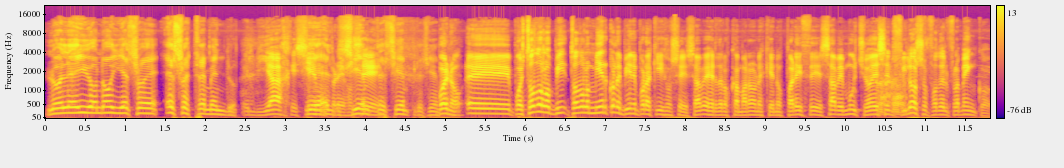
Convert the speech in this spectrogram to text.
lo he leído, ¿no? Y eso es, eso es tremendo. El viaje Sí, el- siempre, José. siempre, siempre, siempre. Bueno, eh, pues todos los, vi- todos los miércoles viene por aquí José, ¿sabes? El de los camarones, que nos parece, sabe mucho, es el filósofo del flamenco.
